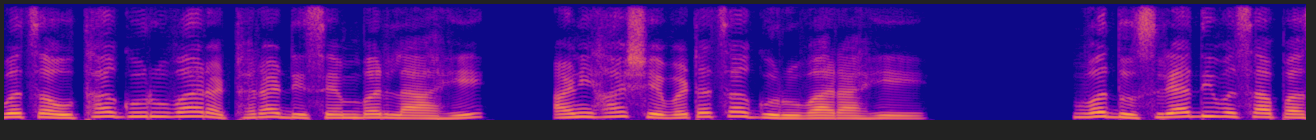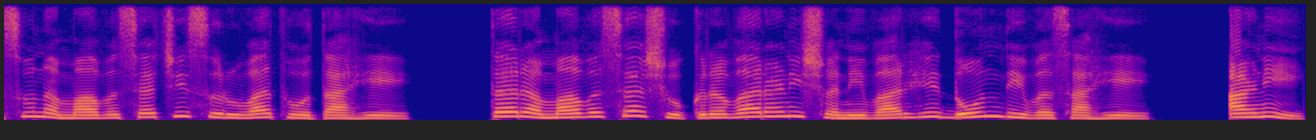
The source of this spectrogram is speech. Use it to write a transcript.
व चौथा गुरुवार अठरा डिसेंबरला आहे आणि हा शेवटचा गुरुवार आहे. व दुसऱ्या दिवसापासून अमावस्याची सुरुवात होत आहे. तर अमावस्या शुक्रवार आणि शनिवार हे दोन दिवस आहे. आणि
